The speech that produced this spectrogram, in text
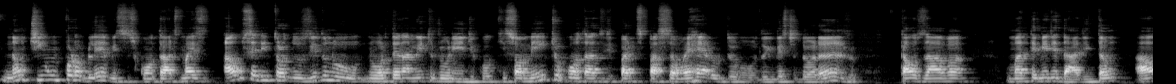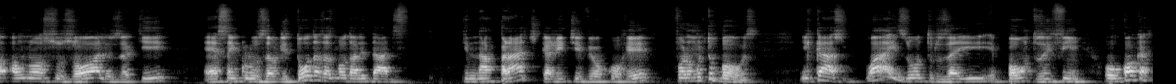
não tinha um problema esses contratos, mas ao ser introduzido no, no, ordenamento jurídico que somente o contrato de participação era o do, do investidor anjo, causava uma temeridade. Então, ao, aos nossos olhos aqui, essa inclusão de todas as modalidades que na prática a gente vê ocorrer foram muito boas. E Cássio, quais outros aí pontos, enfim, ou qual é,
